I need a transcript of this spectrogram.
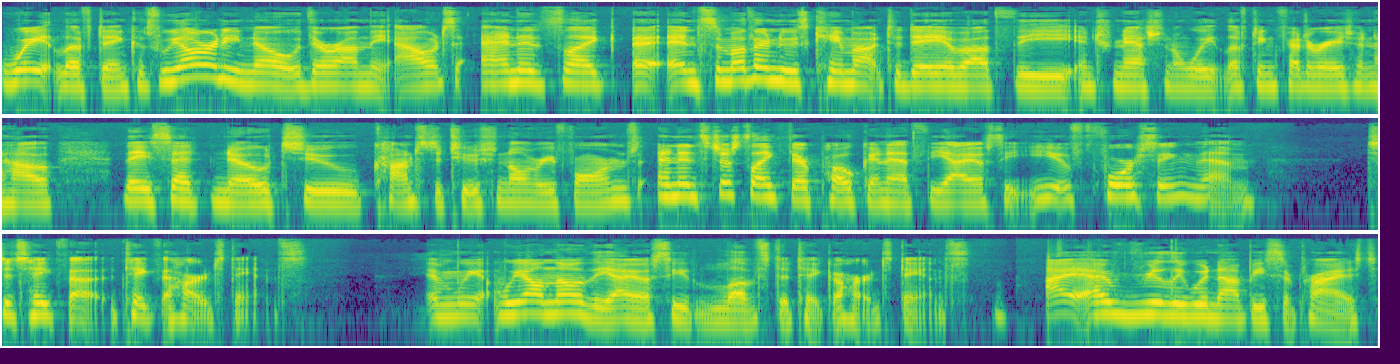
weightlifting because we already know they're on the outs. And it's like and some other news came out today about the international weightlifting federation how they said no to constitutional reforms. And it's just like they're poking at the ioc forcing them to take the take the hard stance and we we all know the ioc loves to take a hard stance i i really would not be surprised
